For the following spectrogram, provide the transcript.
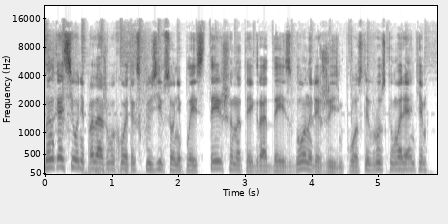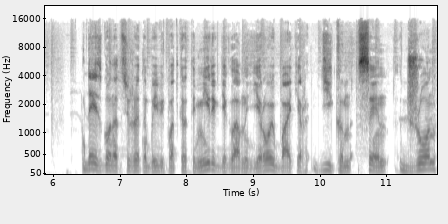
Ну и, наконец, сегодня в продажу выходит эксклюзив Sony PlayStation. Это игра Days Gone или «Жизнь после» в русском варианте. Days Gone — это сюжетный боевик в открытом мире, где главный герой, байкер Дикон Сен-Джон,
